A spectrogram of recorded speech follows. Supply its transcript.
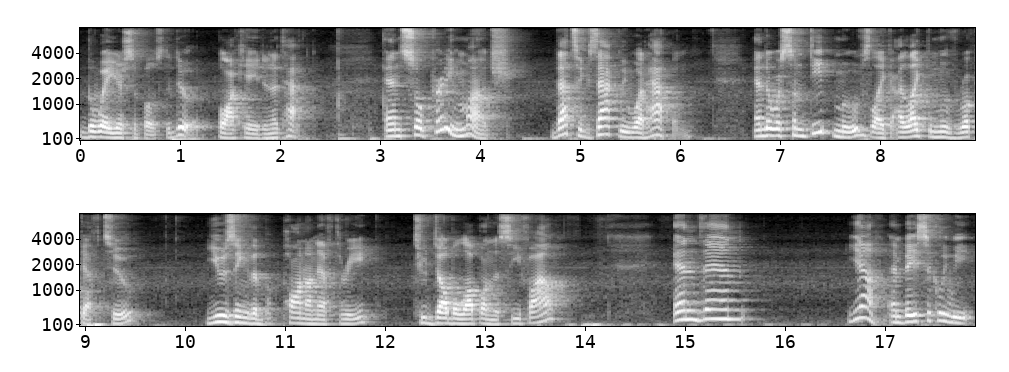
the way you're supposed to do it, blockade and attack. And so pretty much that's exactly what happened. And there were some deep moves, like I like the move rook f2, using the pawn on f3 to double up on the c file. And then, yeah, and basically we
